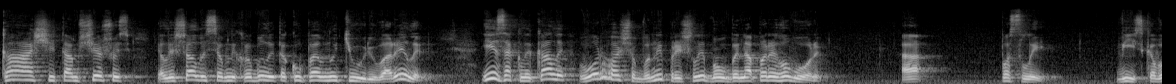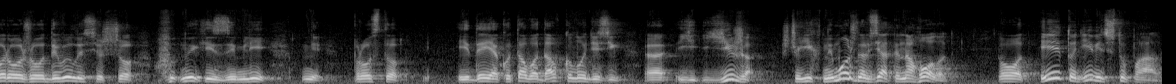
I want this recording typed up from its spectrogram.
каші, там ще щось лишалося в них, робили таку певну тюрю, варили і закликали ворога, щоб вони прийшли мов би, на переговори. А посли війська ворожого дивилися, що у них із землі просто іде, як ота вода в колодязі, е, їжа, що їх не можна взяти на голод. От, і тоді відступали.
